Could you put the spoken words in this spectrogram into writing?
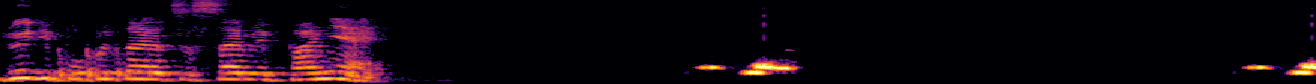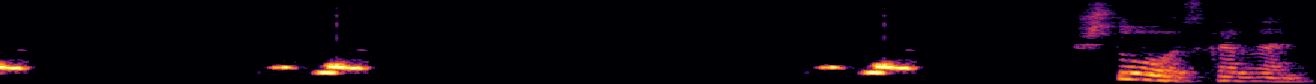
люди попытаются сами понять. Что сказали?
